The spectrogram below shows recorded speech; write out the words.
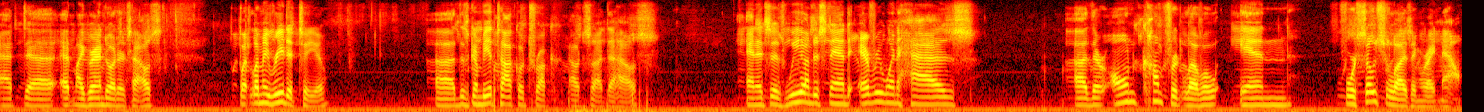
at uh, at my granddaughter's house. But let me read it to you. Uh, there's going to be a taco truck outside the house, and it says, "We understand everyone has uh, their own comfort level in for socializing right now,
